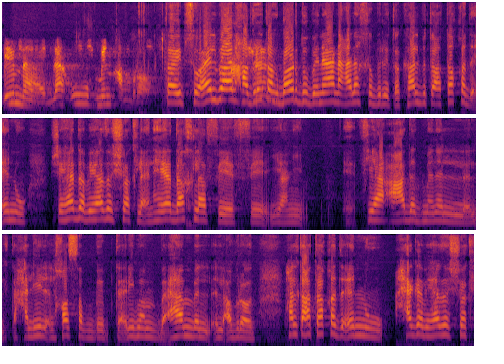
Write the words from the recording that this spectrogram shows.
بما له من أمراض. طيب سؤال بقى لحضرتك برضو بناء على خبرتك. هل بتعتقد إنه شهادة بهذا الشكل ان هي داخلة في في يعني فيها عدد من التحاليل الخاصة تقريبا بأهم ال- الامراض هل تعتقد إنه حاجة بهذا الشكل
